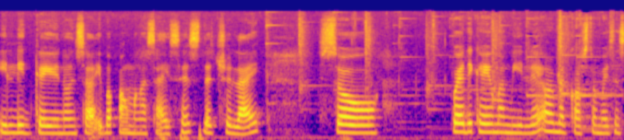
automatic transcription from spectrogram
i-lead kayo nun sa iba pang mga sizes that you like. So, pwede kayo mamili or mag-customize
